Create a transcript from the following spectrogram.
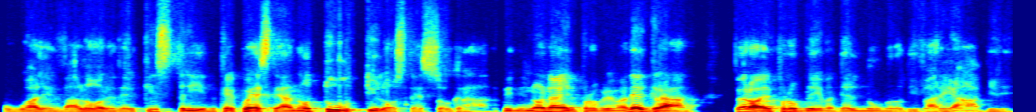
uguale il valore del keystream, che queste hanno tutti lo stesso grado. Quindi non hai il problema del grado, però hai il problema del numero di variabili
